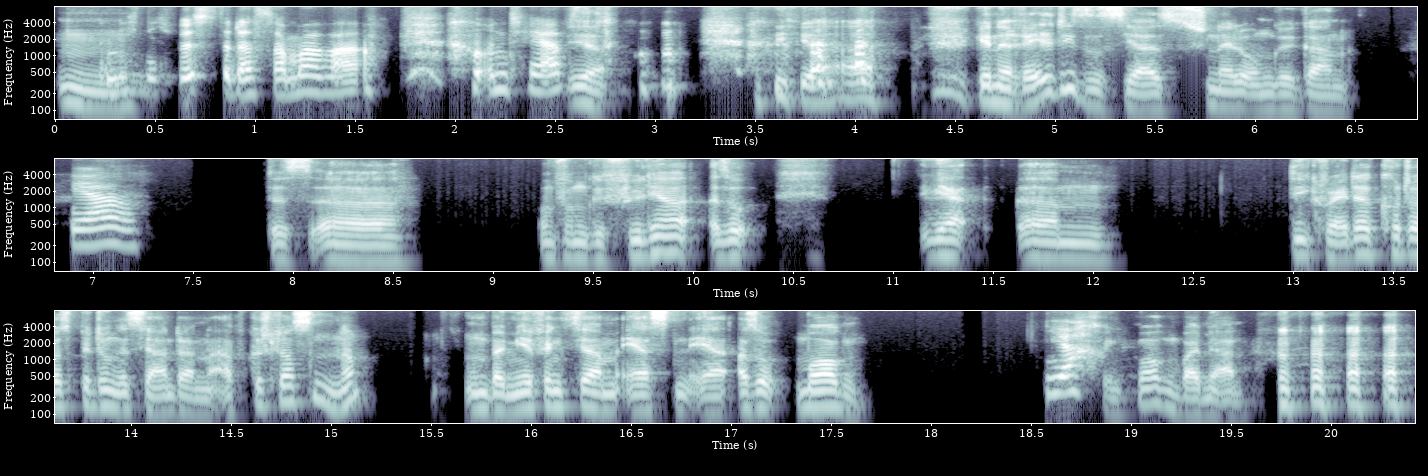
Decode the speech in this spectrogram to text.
Mm. Wenn ich nicht wüsste, dass Sommer war und Herbst. Ja. ja, generell dieses Jahr ist schnell umgegangen. Ja. Das, äh, und vom Gefühl her, also ja, ähm, die Creator Code Ausbildung ist ja dann abgeschlossen, ne? Und bei mir fängt es ja am 1. Er also morgen. Ja. Fängt morgen bei mir an.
